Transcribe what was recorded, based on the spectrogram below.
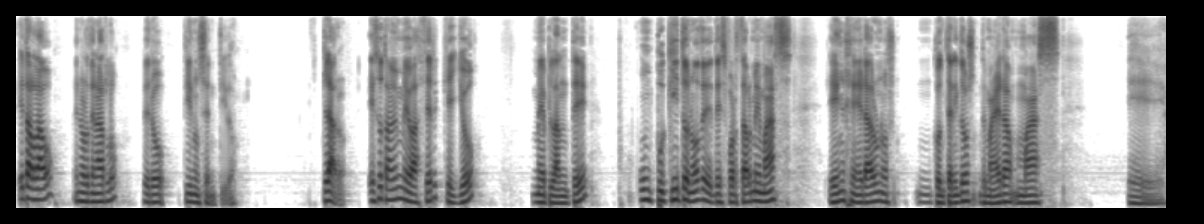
He, tardado en ordenarlo, pero tiene un sentido. Claro, eso también me va a hacer que yo me plantee un poquito, ¿no? De, esforzarme más en generar unos contenidos de manera más, eh,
